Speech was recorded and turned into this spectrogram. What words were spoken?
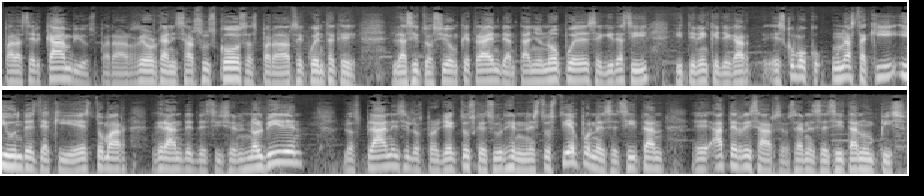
para hacer cambios, para reorganizar sus cosas, para darse cuenta que la situación que traen de antaño no puede seguir así y tienen que llegar, es como un hasta aquí y un desde aquí, es tomar grandes decisiones. No olviden, los planes y los proyectos que surgen en estos tiempos necesitan eh, aterrizarse, o sea, necesitan un piso.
